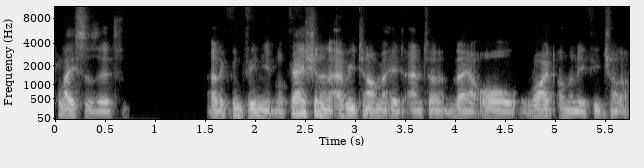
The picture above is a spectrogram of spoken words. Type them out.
places it at a convenient location. And every time I hit enter, they are all right underneath each other.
